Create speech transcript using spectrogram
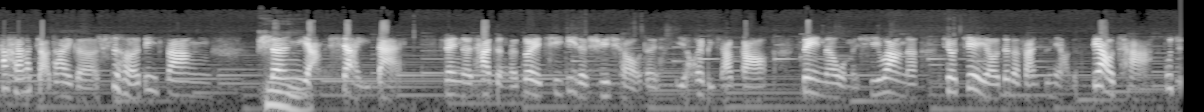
它还要找到一个适合的地方生养下一代，嗯、所以呢，它整个对栖地的需求的也会比较高。所以呢，我们希望呢，就借由这个繁殖鸟的调查，不只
